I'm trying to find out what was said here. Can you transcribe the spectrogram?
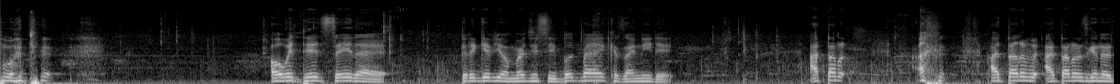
what the? Oh, it did say that. Did it give you emergency book bag? Cause I need it. I thought. It, I thought it. I thought it was gonna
